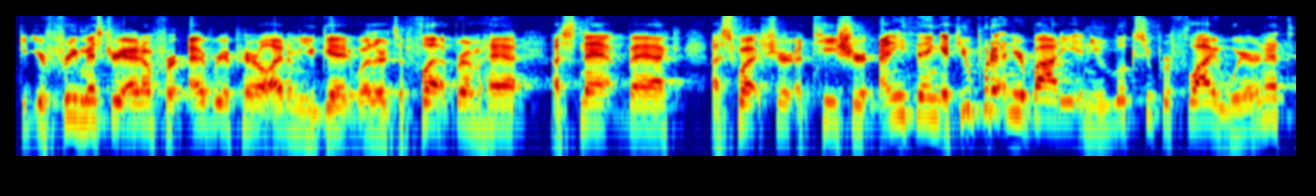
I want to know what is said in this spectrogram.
Get your free mystery item for every apparel item you get, whether it's a flat brim hat, a snapback, a sweatshirt, a t-shirt, anything. If you put it on your body and you look super fly wearing it,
